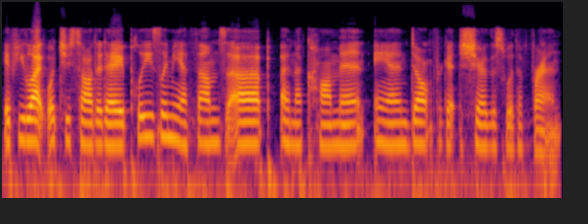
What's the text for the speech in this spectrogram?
if you like what you saw today, please leave me a thumbs up and a comment. And don't forget to share this with a friend.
